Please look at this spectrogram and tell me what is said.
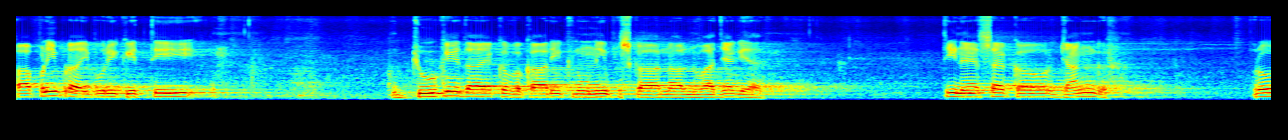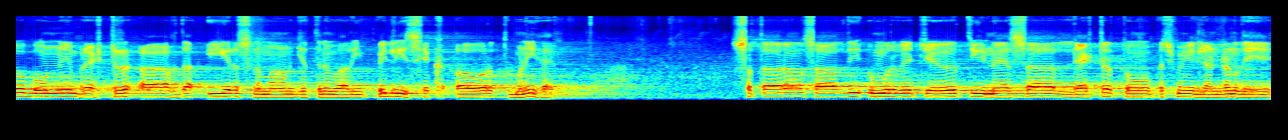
ਆਪਣੀ ਪੜ੍ਹਾਈ ਪੂਰੀ ਕੀਤੀ ਯੂਕੇ ਦਾ ਇੱਕ ਵਕਾਰੀ ਕਾਨੂੰਨੀ ਪੁਰਸਕਾਰ ਨਾਲ ਨਵਾਜਿਆ ਗਿਆ। ਤੀਨੈਸਾ ਕੌਰ ਜੰਗ pro bono barrister of the year ਸਨਮਾਨ ਜਿੱਤਣ ਵਾਲੀ ਪਹਿਲੀ ਸਿੱਖ ਔਰਤ ਬਣੀ ਹੈ। 17 ਸਾਲ ਦੀ ਉਮਰ ਵਿੱਚ ਤੀਨੈਸਾ ਲੈਸਟਰ ਤੋਂ ਪੱਛਮੀ ਲੰਡਨ ਦੇ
